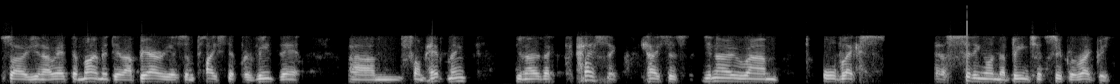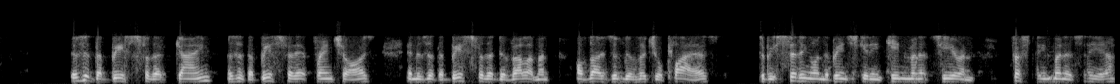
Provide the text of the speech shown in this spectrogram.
So, you know, at the moment, there are barriers in place that prevent that um, from happening. You know, the classic cases, you know, um, All Blacks are sitting on the bench at Super Rugby. Is it the best for the game? Is it the best for that franchise? And is it the best for the development of those individual players to be sitting on the bench getting 10 minutes here and 15 minutes there?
